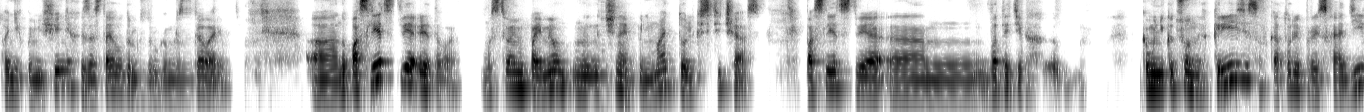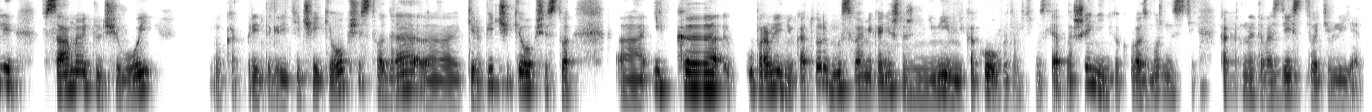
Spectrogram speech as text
в одних помещениях и заставил друг с другом разговаривать. А, но последствия этого мы с вами поймем, мы начинаем понимать только сейчас. Последствия э, вот этих коммуникационных кризисов, которые происходили в самой ключевой, ну, как принято говорить, ячейке общества, да, э, кирпичики общества, э, и к управлению которым мы с вами, конечно же, не имеем никакого в этом смысле отношения, никакой возможности как-то на это воздействовать и влиять.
